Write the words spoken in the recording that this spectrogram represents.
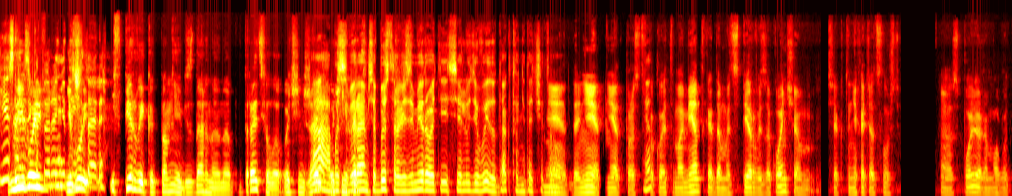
Есть Ну, люди, его, и, которые не его дочитали. и в первый, как по мне, бездарно она потратила. Очень жаль. А, мы очень собираемся быстро резюмировать, и все люди выйдут, да, кто не дочитал? Нет, да нет, нет, просто в какой-то момент, когда мы с первой закончим, все, кто не хотят слушать э, спойлеры, могут...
